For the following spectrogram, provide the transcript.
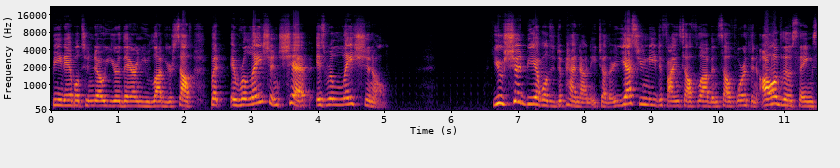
Being able to know you're there and you love yourself. But a relationship is relational you should be able to depend on each other. Yes, you need to find self love and self worth and all of those things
